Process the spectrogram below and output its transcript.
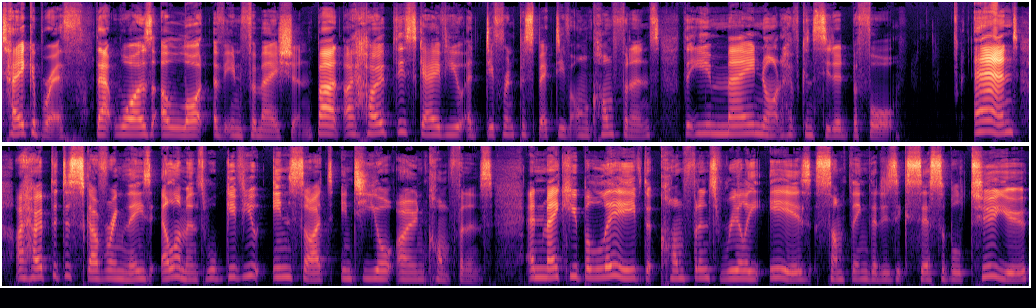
take a breath. That was a lot of information, but I hope this gave you a different perspective on confidence that you may not have considered before. And I hope that discovering these elements will give you insights into your own confidence and make you believe that confidence really is something that is accessible to you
